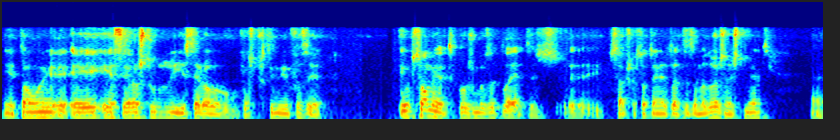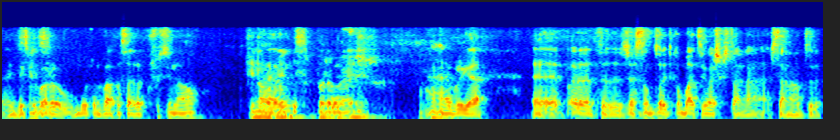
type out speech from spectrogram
Então é, esse era o estudo e isso era o que eles pretendiam fazer. Eu, pessoalmente, com os meus atletas, eh, e tu sabes que eu só tenho atletas amadores neste momento, eh, ainda sim, que agora sim. o Milton vai passar a profissional. Finalmente, uh, parabéns. Obrigado. Uh, já são 18 combates, eu acho que está na, está na altura.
